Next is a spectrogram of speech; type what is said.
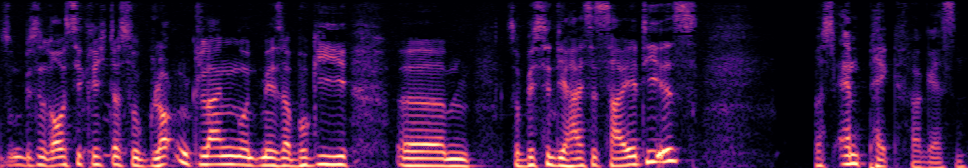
so ein bisschen rausgekriegt, dass so Glockenklang und Mesa Boogie ähm, so ein bisschen die High Society ist. Du hast MPEG vergessen.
